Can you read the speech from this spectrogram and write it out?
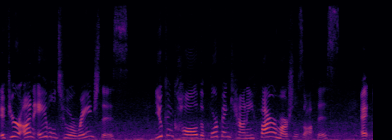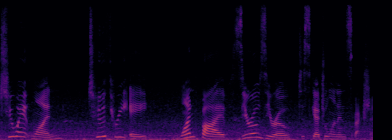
If you're unable to arrange this, you can call the Fort Bend County Fire Marshal's Office at 281 238 1500 to schedule an inspection.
